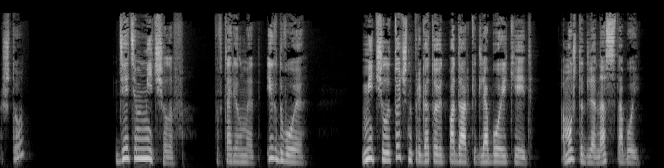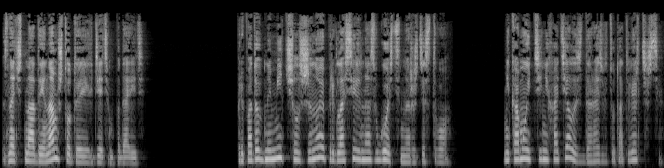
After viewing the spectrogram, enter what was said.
«Что?» «Детям Митчеллов», — повторил Мэтт. «Их двое. Митчеллы точно приготовят подарки для Бо и Кейт, а может, и для нас с тобой. Значит, надо и нам что-то их детям подарить». Преподобный Митчелл с женой пригласили нас в гости на Рождество. Никому идти не хотелось, да разве тут отвертишься?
